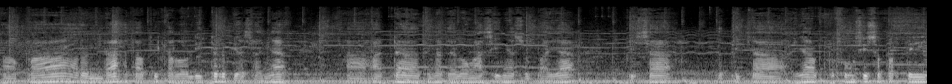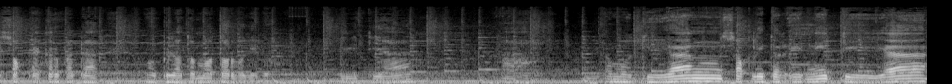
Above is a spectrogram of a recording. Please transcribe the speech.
apa rendah tapi kalau leader biasanya uh, ada tingkat elongasinya supaya bisa ketika ya berfungsi seperti shock breaker pada mobil atau motor begitu. Ini dia. Nah, kemudian shock leader ini dia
